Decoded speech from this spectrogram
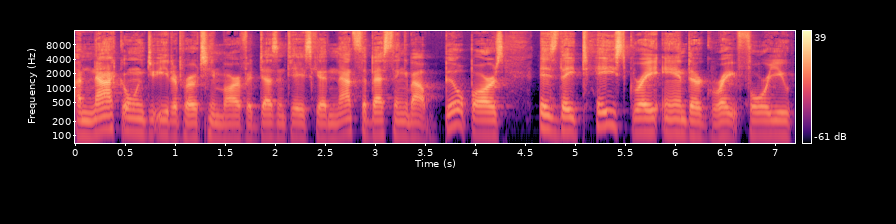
I'm not going to eat a protein bar if it doesn't taste good. And that's the best thing about built bars is they taste great and they're great for you.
